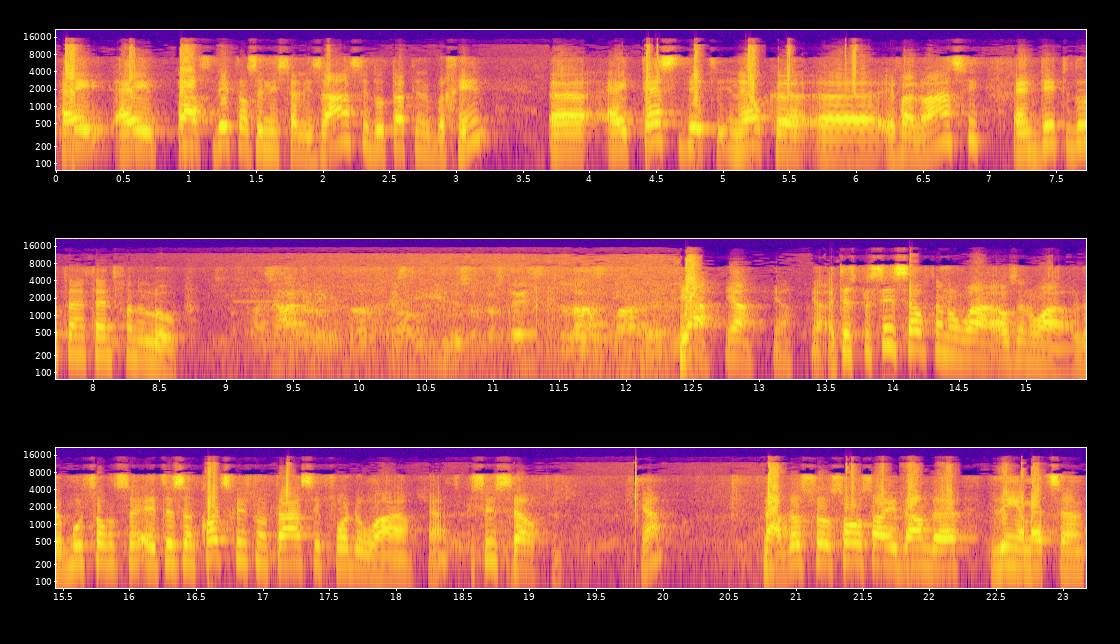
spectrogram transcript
hij, hij plaatst dit als initialisatie, doet dat in het begin. Eh, hij test dit in elke eh, evaluatie en dit doet aan het eind van de loop. Ja, ja, ja, ja. Het is precies hetzelfde als een while. Dat moet het is een kortschriftnotatie voor de while. Ja? Het is precies hetzelfde. Ja? Nou, dat zo, zo zou je dan de, dingen met zijn...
